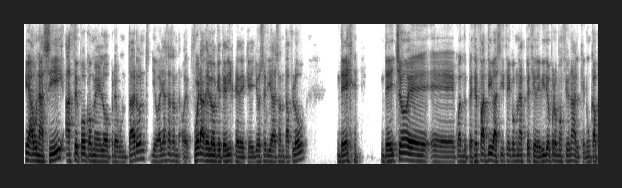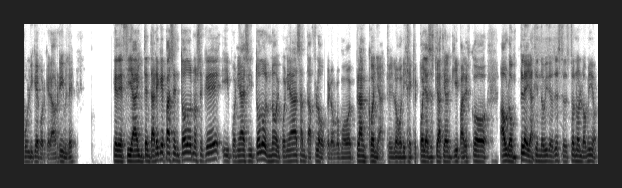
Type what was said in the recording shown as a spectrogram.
Que aún así, hace poco me lo preguntaron, llevarías a Santa. eh, Fuera de lo que te dije de que yo sería Santa Flow, de, de hecho, eh, eh, cuando empecé Fatigas hice como una especie de vídeo promocional que nunca publiqué porque era horrible, que decía, intentaré que pasen todos, no sé qué, y ponía así, todos no, y ponía Santa Flow, pero como en plan coña, que luego dije, ¿qué pollas estoy haciendo aquí? Parezco Auronplay haciendo vídeos de esto, esto no es lo mío.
